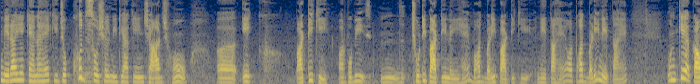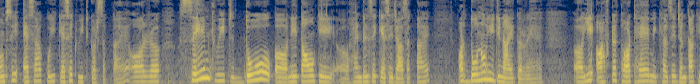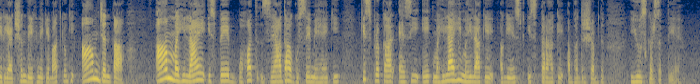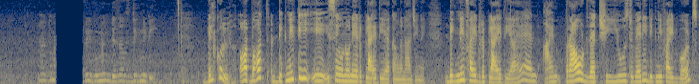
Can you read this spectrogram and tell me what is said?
मेरा ये कहना है कि जो खुद सोशल मीडिया के इंचार्ज हों एक पार्टी की, और वो भी छोटी पार्टी नहीं है, बहुत बड़ी पार्टी की नेता है और बहुत बड़ी नेता है, उनके अकाउंट से ऐसा कोई कैसे ट्वीट कर सकता है? और सेम ट्वीट दो नेताओं के हैंडल से कैसे जा सकता है? और दोनों ही डिनाई कर रहे हैं। ये आफ्टर थॉट है, मेरे ख्याल से जनता के रिएक्शन देखने के बाद, क्योंकि आम जनता, आम महिलाएँ इस पे बहुत ज़्यादा गुस्से में हैं कि किस प्रकार ऐसी एक महिला ही महिला के अगेंस्ट इस तरह के अभद्र शब्द यूज़ कर सकती है। बिल्कुल, और बहुत डिग्निटी इसे उन्होंने रिप्लाई दिया कंगना जी ने। डिग्निफाइड रिप्लाई दिया है and I am proud that she used very dignified words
